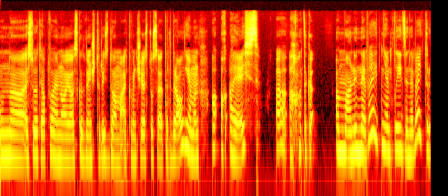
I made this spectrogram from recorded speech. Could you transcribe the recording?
Un, uh, es ļoti apvainojos, kad viņš tur izdomāja, ka viņš ies tusēt ar draugiem. Un, a, a, a es? A, a, tā kā mani nevajag ņemt līdzi, nevajag tur,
